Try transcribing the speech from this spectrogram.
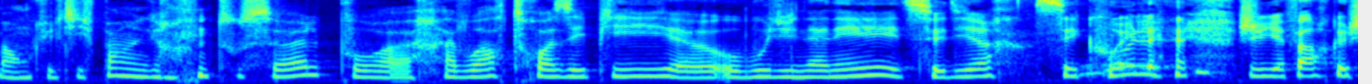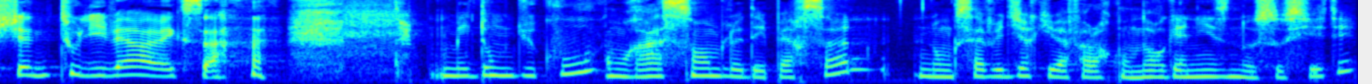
bah, on cultive pas un grain tout seul pour euh, avoir trois épis euh, au bout d'une année et de se dire c'est cool, il va falloir que je tienne tout l'hiver avec ça. Mais donc du coup, on rassemble des personnes, donc ça veut dire qu'il va falloir qu'on organise nos sociétés.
